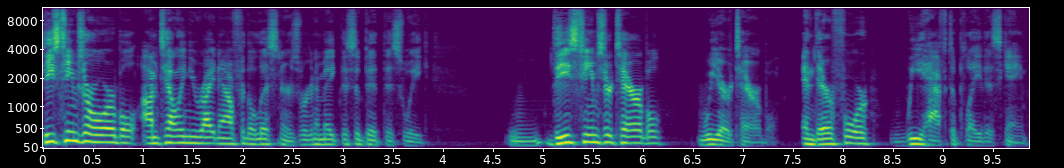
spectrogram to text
These teams are horrible. I'm telling you right now for the listeners, we're going to make this a bit this week. These teams are terrible. We are terrible. And therefore, we have to play this game.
